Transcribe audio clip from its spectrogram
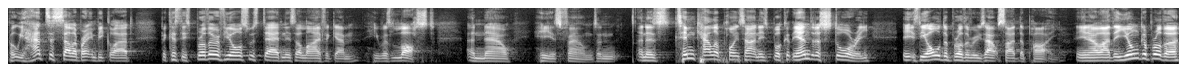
But we had to celebrate and be glad because this brother of yours was dead and is alive again. He was lost and now he is found. And, and as Tim Keller points out in his book, at the end of the story, it's the older brother who's outside the party. You know, like the younger brother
